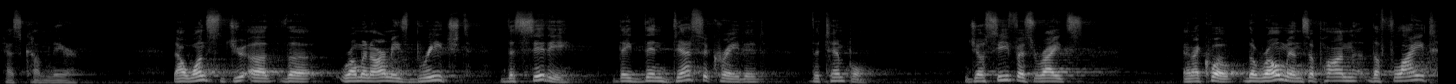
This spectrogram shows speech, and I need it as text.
has come near. Now, once uh, the Roman armies breached the city, they then desecrated the temple. Josephus writes, and I quote The Romans, upon the flight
